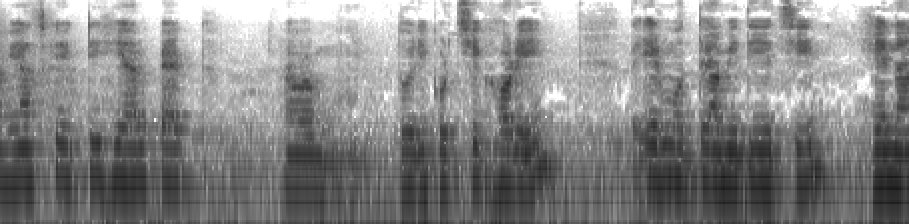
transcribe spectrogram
আমি আজকে একটি হেয়ার প্যাক তৈরি করছি ঘরে। এর মধ্যে আমি দিয়েছি হেনা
